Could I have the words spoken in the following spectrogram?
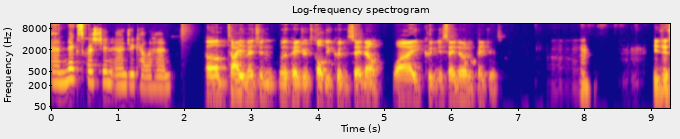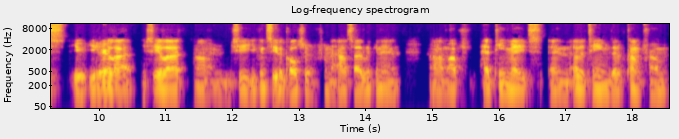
And next question, Andrew Callahan. Um, Ty, you mentioned when the Patriots called, you couldn't say no. Why couldn't you say no to the Patriots? Um, you just you you hear a lot, you see a lot. Um, you see you can see the culture from the outside looking in. Um, I've had teammates and other teams that have come from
